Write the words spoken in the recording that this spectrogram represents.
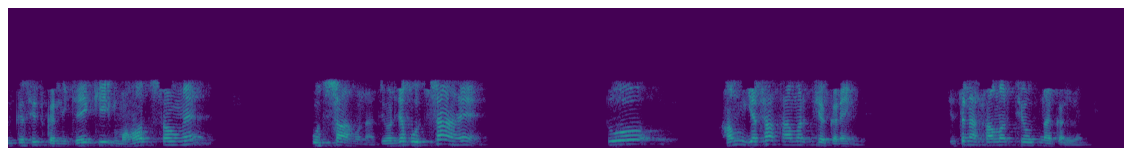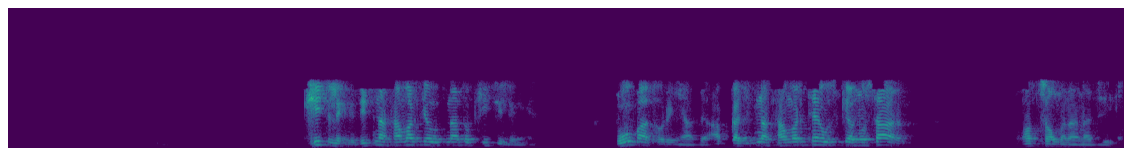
विकसित करनी चाहिए कि महोत्सव में उत्साह होना चाहिए। और जब उत्साह है तो हम यथा सामर्थ्य करेंगे। जितना सामर्थ्य उतना कर लेंगे। खींच लेंगे। जितना सामर्थ्य उतना तो खींच ही लेंगे। वो बात हो रही है यहाँ पे। आपका जितना सामर्थ्य है, उसके अनुसार महोत्सव मनाना चाहिए।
